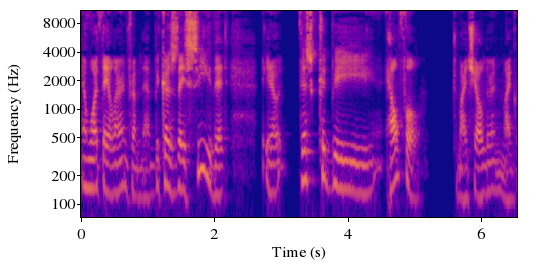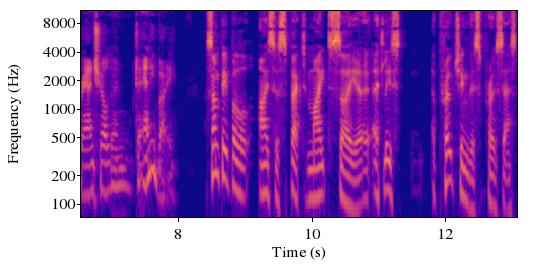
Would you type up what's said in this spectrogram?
and what they learned from them because they see that, you know, this could be helpful to my children, my grandchildren, to anybody. Some people, I suspect, might say, uh, at least approaching this process,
